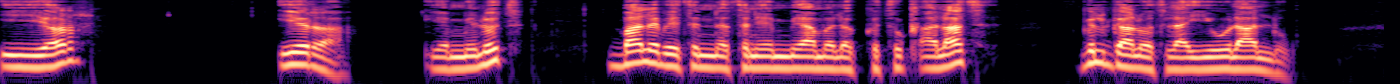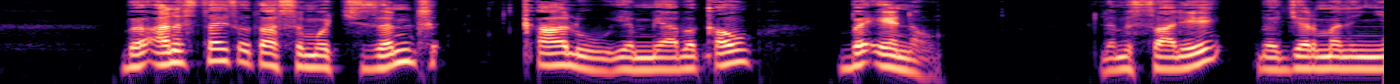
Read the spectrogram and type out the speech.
ኢየር ኢረ የሚሉት ባለቤትነትን የሚያመለክቱ ቃላት ግልጋሎት ላይ ይውላሉ። በአነስታይ ጾታ ስሞች ዘንድ ቃሉ የሚያበቃው በኤ ነው። ለምሳሌ በጀርመንኛ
